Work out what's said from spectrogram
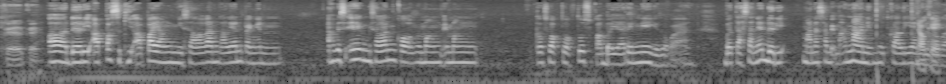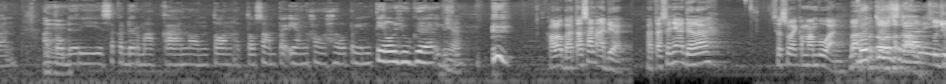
oke oke. eh, dari apa segi apa yang misalkan kalian pengen habis eh misalkan kalau memang memang ke waktu-waktu suka bayarin nih gitu kan batasannya dari mana sampai mana nih menurut kalian Oke. gitu kan atau dari sekedar makan nonton atau sampai yang hal-hal perintil juga gitu Iya. Kalau batasan ada. Batasannya adalah sesuai kemampuan. Nah, Betul betul, sekali. sekali. Setuju.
